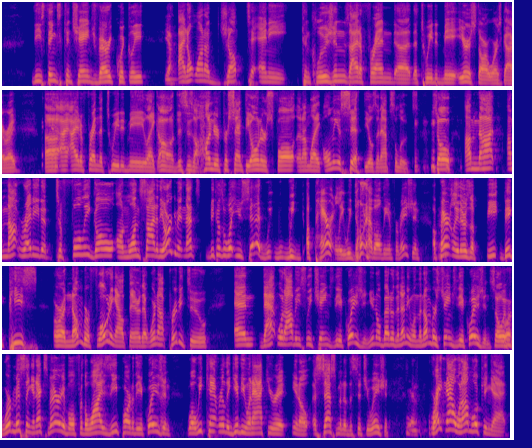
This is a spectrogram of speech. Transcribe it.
These things can change very quickly. Yeah. I don't want to jump to any conclusions. I had a friend uh, that tweeted me. You're a Star Wars guy, right? Uh, I, I had a friend that tweeted me like, "Oh, this is hundred percent the owner's fault," and I'm like, "Only a Sith deals in absolutes." so I'm not, I'm not ready to to fully go on one side of the argument, and that's because of what you said. We we apparently we don't have all the information. Apparently, there's a b- big piece or a number floating out there that we're not privy to. And that would obviously change the equation. You know better than anyone. The numbers change the equation. So Sure. if we're missing an X variable for the YZ part of the equation, well, we can't really give you an accurate, you know, assessment of the situation. Yeah. Right now, what I'm looking at,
